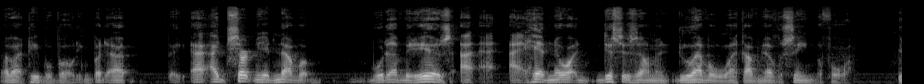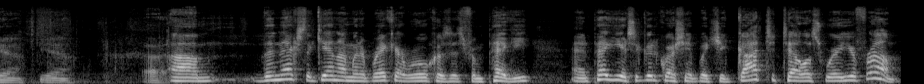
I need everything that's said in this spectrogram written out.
about people voting, but I, I, I certainly had never, whatever it is, I, I had no. This is on a level like I've never seen before. Yeah, yeah. Uh, um, the next, again, I'm going to break our rule because it's from Peggy. And Peggy, it's a good question, but you got to tell us where you're from.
